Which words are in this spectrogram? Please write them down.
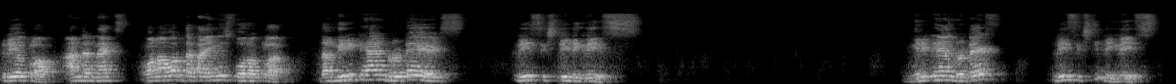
3 o'clock. And the next 1 hour the time is 4 o'clock. The minute hand rotates 360 degrees. Minute hand rotates 360 degrees.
